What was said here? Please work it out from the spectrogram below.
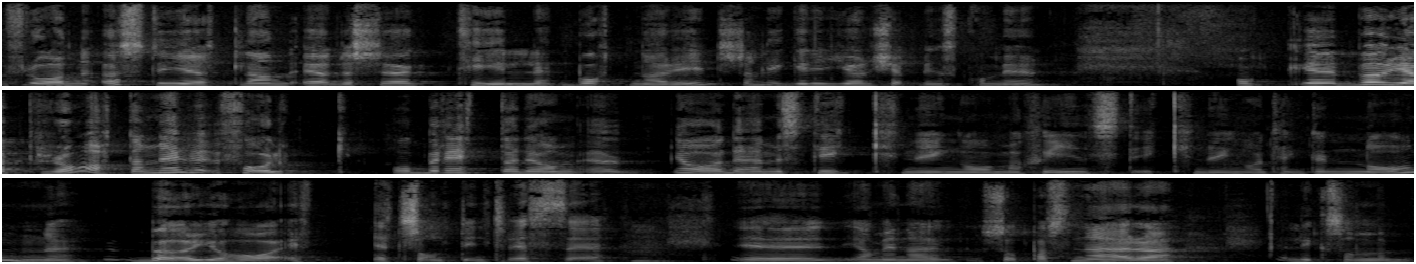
från Östergötland, Ödeshög, till Bottnaryd som ligger i Jönköpings kommun. Och eh, började prata med folk och berättade om eh, ja, det här med stickning och maskinstickning och tänkte någon bör ju ha ett, ett sånt intresse. Mm. Eh, jag menar så pass nära liksom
